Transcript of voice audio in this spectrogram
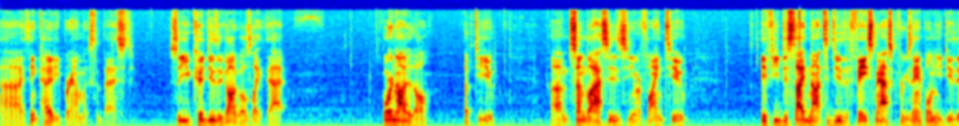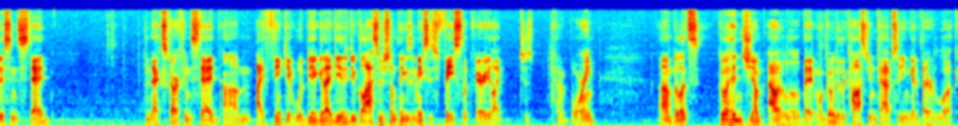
Uh, I think Coyote Brown looks the best. So you could do the goggles like that. Or not at all. Up to you. Um, sunglasses, you know, are fine too. If you decide not to do the face mask, for example, and you do this instead, the neck scarf instead, um, I think it would be a good idea to do glasses or something because it makes his face look very, like, just kind of boring. Um, but let's go ahead and jump out a little bit, and we'll go into the costume tab so you can get a better look.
